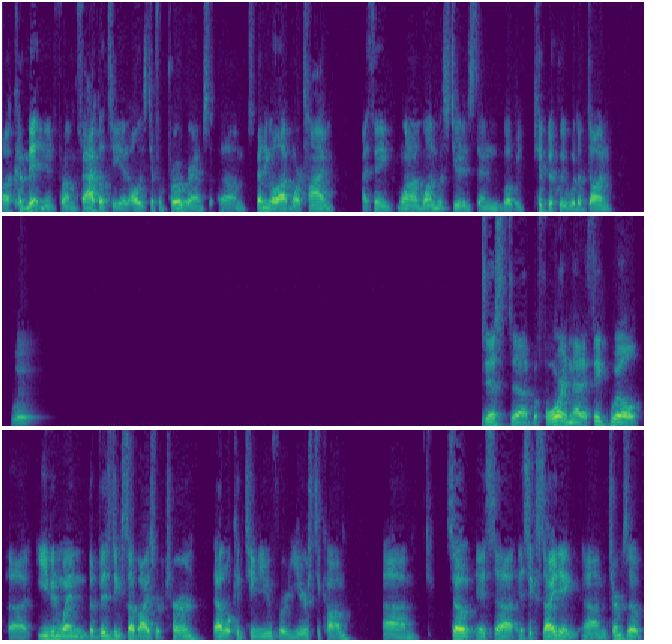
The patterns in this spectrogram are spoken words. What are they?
uh, commitment from faculty at all these different programs, um, spending a lot more time, I think, one-on-one with students than what we typically would have done with exist uh, before, and that I think will, uh, even when the visiting sub-Is return, that will continue for years to come. Um, so it's uh, it's exciting um, in terms of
